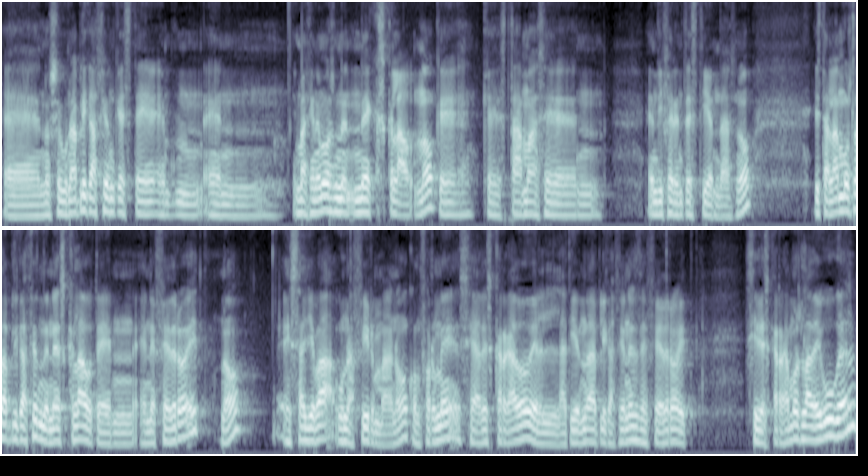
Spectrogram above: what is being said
eh, no sé, una aplicación que esté en, imaginemos Nextcloud, ¿no? Que, está más en, en, diferentes tiendas, ¿no? Instalamos la aplicación de Nextcloud en, en F-Droid, ¿no? Esa lleva una firma, ¿no? Conforme se ha descargado de la tienda de aplicaciones de F-Droid. Si descargamos la de Google,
